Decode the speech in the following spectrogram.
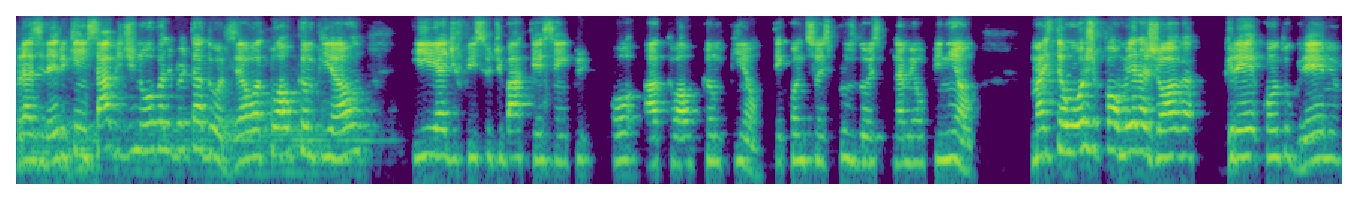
brasileiro e quem sabe de novo a Libertadores. É o atual campeão e é difícil de bater sempre o atual campeão. Tem condições para os dois, na minha opinião. Mas então hoje o Palmeiras joga contra o Grêmio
